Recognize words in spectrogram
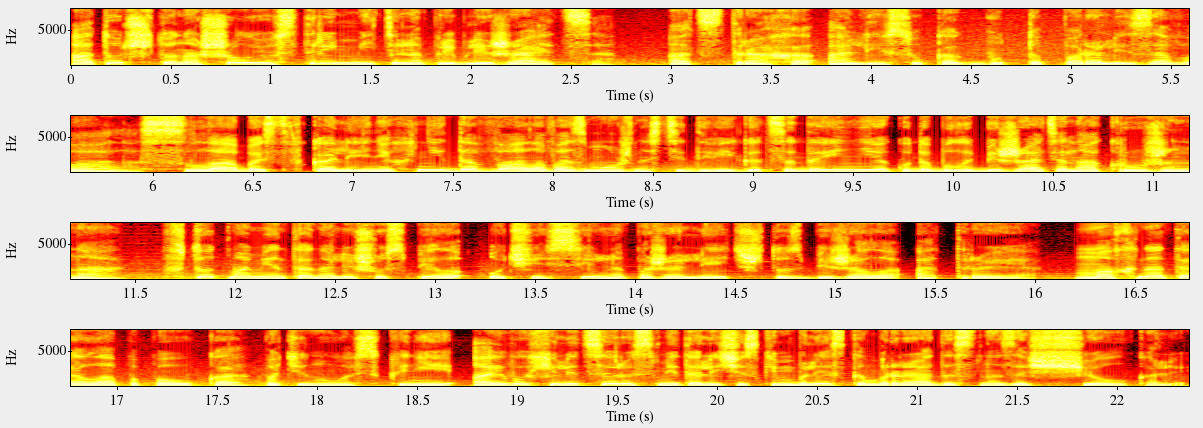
а тот, что нашел ее, стремительно приближается. От страха Алису как будто парализовала. Слабость в коленях не давала возможности двигаться, да и некуда было бежать, она окружена. В тот момент она лишь успела очень сильно пожалеть, что сбежала от Рея. Мохнатая лапа паука потянулась к ней, а его хелицеры с металлическим блеском радостно защелкали.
